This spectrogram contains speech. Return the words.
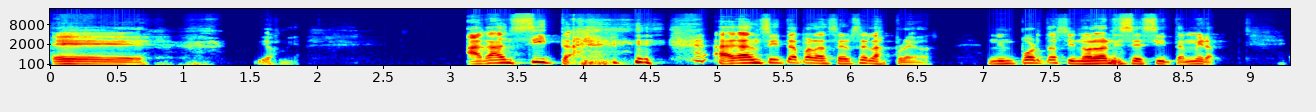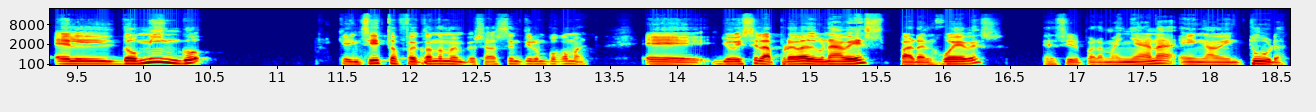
Eh, Dios mío. Hagan cita. Hagan cita para hacerse las pruebas. No importa si no la necesitan. Mira, el domingo, que insisto, fue cuando me empecé a sentir un poco mal. Eh, yo hice la prueba de una vez para el jueves, es decir, para mañana en Aventura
